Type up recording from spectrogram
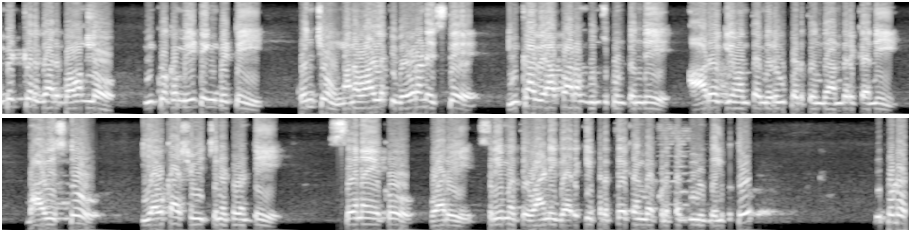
అంబేద్కర్ గారి భవన్లో ఇంకొక మీటింగ్ పెట్టి కొంచెం మన వాళ్ళకి వివరణ ఇస్తే ఇంకా వ్యాపారం గుంజుకుంటుంది ఆరోగ్యం అంతా మెరుగుపడుతుంది అందరికని భావిస్తూ ఈ అవకాశం ఇచ్చినటువంటి సేనయ్యకు వారి శ్రీమతి వాణి గారికి ప్రత్యేకంగా కృతజ్ఞతలు తెలుపుతూ ఇప్పుడు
